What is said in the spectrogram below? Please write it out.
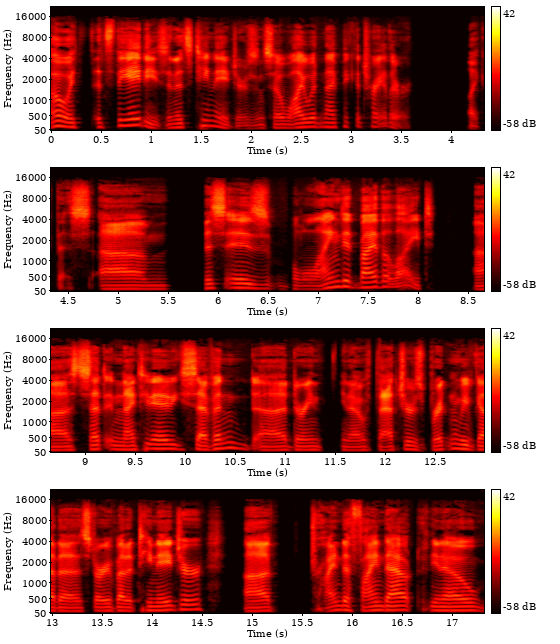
oh, it, it's the '80s and it's teenagers, and so why wouldn't I pick a trailer like this? Um. This is Blinded by the Light. Uh, set in 1987 uh, during you know Thatcher's Britain. We've got a story about a teenager uh, trying to find out you know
